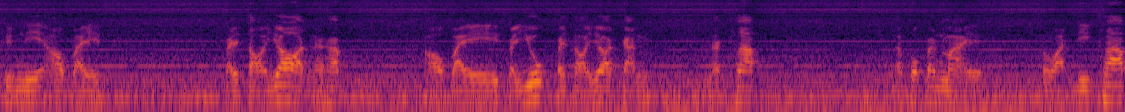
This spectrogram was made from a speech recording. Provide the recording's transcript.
คลิปนี้เอาไปไปต่อยอดนะครับ เอาไปประยุกต์ไปต่อยอดกันนะครับ แล้วพบกันใหม่ สวัสดีครับ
